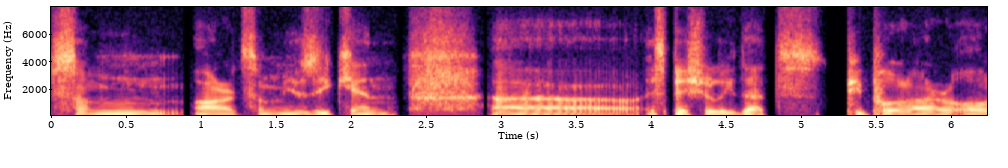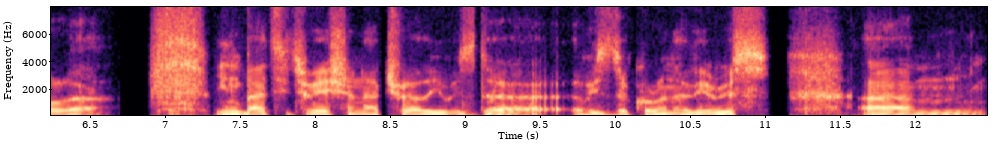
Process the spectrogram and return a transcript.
some art, some music, and uh, especially that people are all. Uh, in bad situation actually with the with the coronavirus um,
